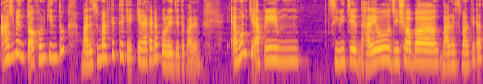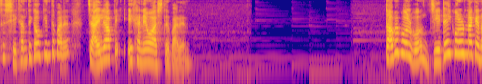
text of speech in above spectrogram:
আসবেন, তখন কিন্তু বার্মিস মার্কেট থেকে কেনাকাটা করে যেতে পারেন। এমনকি আপনি সি বিচের ধারেও যেসব বার্মিস মার্কেট আছে, সেখান থেকেও কিনতে পারেন। চাইলে আপনি এখানেও আসতে পারেন। তবে বলব, যেটাই করুন না কেন,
